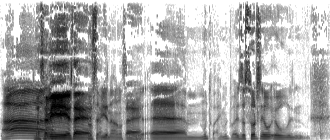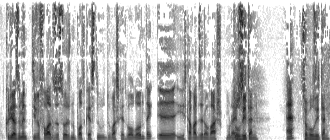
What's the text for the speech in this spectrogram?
Ah! Não sabias, é? Não sabia, não, não sabia. Uh, muito bem, muito bem. Os Açores, eu, eu curiosamente estive a falar dos Açores no podcast do, do basquetebol ontem uh, e estava a dizer ao Vasco Moreira. Do Lusitânia? Hã? Sobre o Lusitânia?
